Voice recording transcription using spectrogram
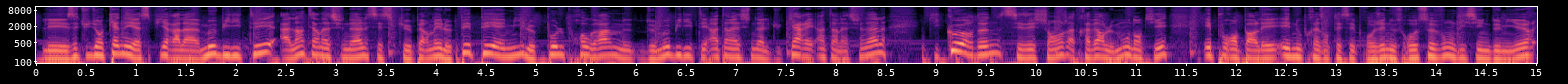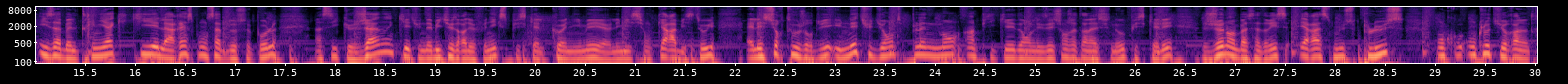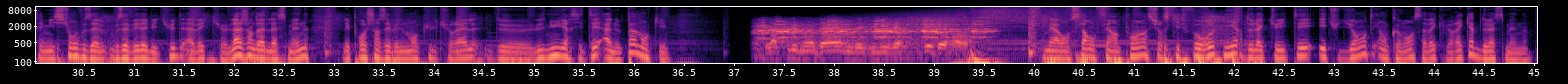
Les étudiants canés aspirent à la mobilité à l'international, c'est ce que permet le PPMI, le pôle programme de mobilité internationale du Carré international, qui coordonne ces échanges à travers le monde entier. Et pour en parler et nous présenter ces projets, nous recevons d'ici une demi-heure Isabelle Trignac, qui est la responsable de ce pôle, ainsi que Jeanne, qui est une habituée de Radio Phoenix puisqu'elle co-animait euh, l'émission Carabistouille. Elle est surtout aujourd'hui une étudiante pleinement impliquée dans les échanges internationaux puisqu'elle est jeune ambassadrice Erasmus+. On, on clôturera notre émission, vous avez, vous avez l'habitude, avec euh, l'agenda de la semaine, les prochains événements culturels de l'université à ne pas manquer. la plus moderne des universités d'Europe. Mais avant cela, on fait un point sur ce qu'il faut retenir de l'actualité étudiante et on commence avec le récap de la semaine.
